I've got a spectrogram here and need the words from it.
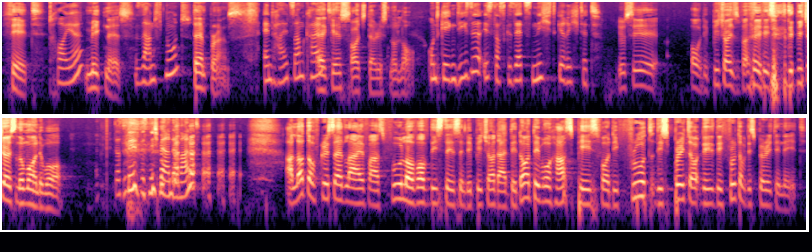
faith, Treue, meekness, Sanftmut, temperance. Enthaltsamkeit. Against such there is no law. Und gegen diese ist das Gesetz nicht gerichtet. You see, oh, the picture is the picture is no more on the wall. Das Bild ist nicht mehr an der Wand. A lot of Christian life is full of, of these things in the picture that they don't even have space for the fruit, the spirit, of, the, the fruit of the spirit in it.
